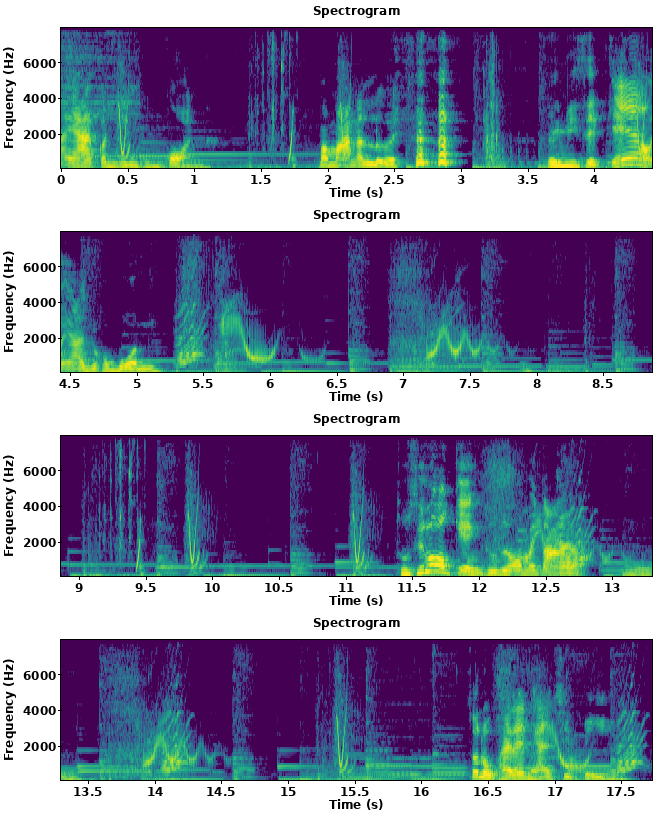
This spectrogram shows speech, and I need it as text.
ไอ้อาร์ตก็ยิงผมก่อน ประมาณนั้นเลยไม่มีเศษแก้วไอ้อาร์ตอยู่ข้างบนทูซิโร่เก่งทูซิโร่ไม่ตายหรอกอืมสรุปใครได้แทนชิปปี้ครับ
